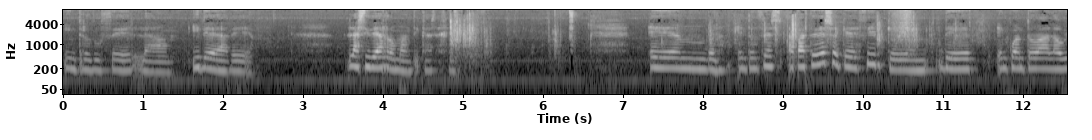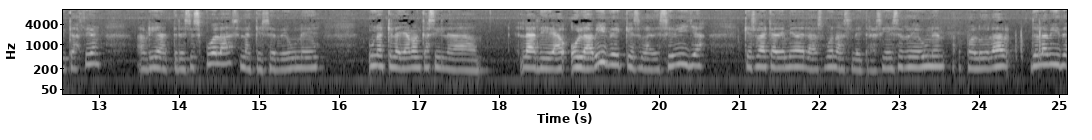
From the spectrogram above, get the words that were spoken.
introduce la idea de las ideas románticas de Em, bueno, entonces, aparte de eso, hay que decir que de, en cuanto a la ubicación, habría tres escuelas, la que se reúne, una que la llaman casi la, la de Olavide, que es la de Sevilla, que es la Academia de las Buenas Letras, y ahí se reúnen Pablo de Olavide,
